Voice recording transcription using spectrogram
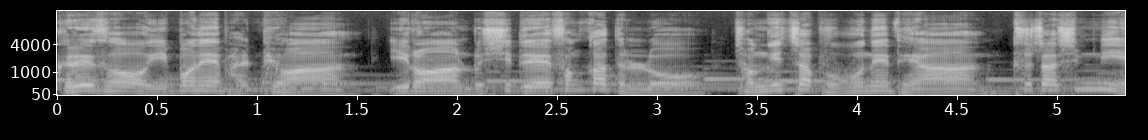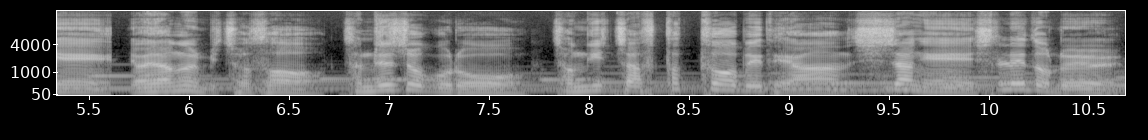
그래서 이번에 발표한 이러한 루시드의 성과들로 전기차 부분에 대한 투자 심리에 영향을 미쳐서 잠재적으로 전기차 스타트업에 대한 시장의 신뢰도를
